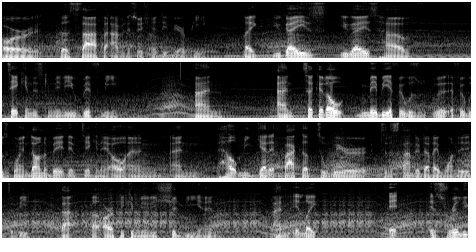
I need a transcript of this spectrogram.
are the staff and administration at dvrp like you guys you guys have taken this community with me and and took it out. Maybe if it was if it was going down a bit they've taken it out and and helped me get it back up to where to the standard that i wanted it to be that a rp community should be and and it like it it's really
